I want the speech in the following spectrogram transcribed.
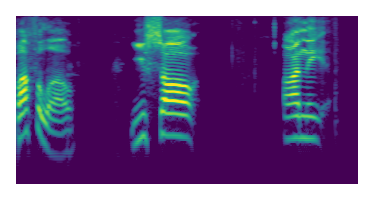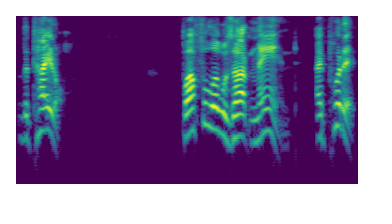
Buffalo, you saw on the the title. Buffalo was outmanned. I put it.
